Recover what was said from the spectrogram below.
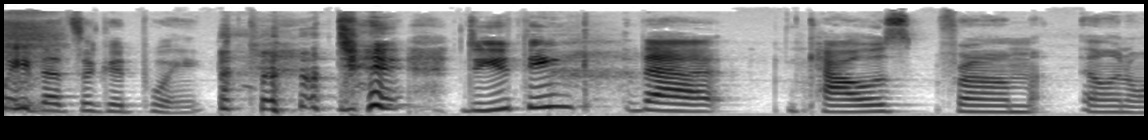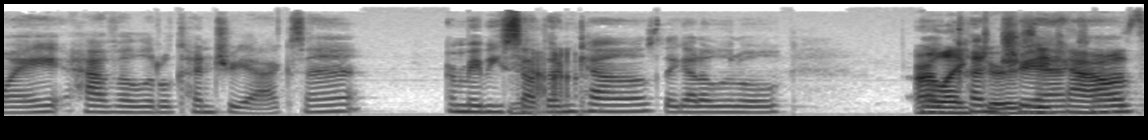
Wait, that's a good point. do, do you think that cows from Illinois have a little country accent, or maybe Southern Yeah. cows? They got a little. or like country Jersey cows?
